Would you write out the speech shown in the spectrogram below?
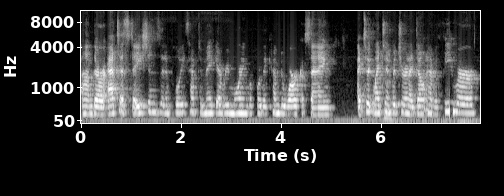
Um, there are attestations that employees have to make every morning before they come to work of saying, I took my temperature and I don't have a fever.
